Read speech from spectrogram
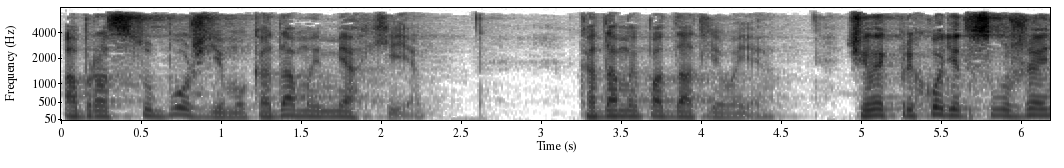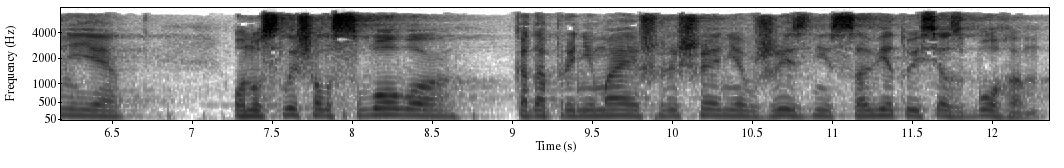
образцу Божьему, когда мы мягкие, когда мы податливые. Человек приходит в служение, он услышал Слово, когда принимаешь решение в жизни, советуйся с Богом,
